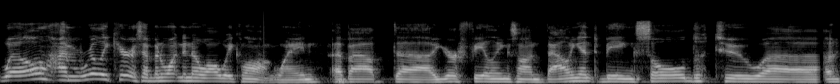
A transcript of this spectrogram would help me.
Well, I'm really curious. I've been wanting to know all week long, Wayne, about uh, your feelings on Valiant being sold to uh,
